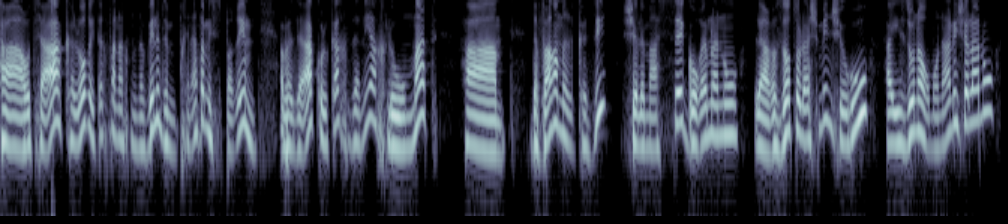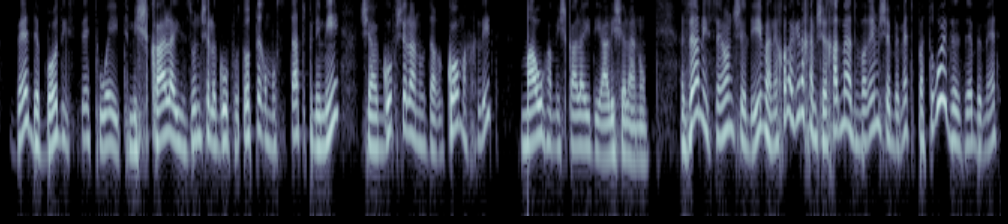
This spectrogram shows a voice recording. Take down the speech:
ההוצאה הקלורית, תכף אנחנו נבין את זה מבחינת המספרים, אבל זה היה כל כך זניח לעומת הדבר המרכזי שלמעשה גורם לנו להרזות או להשמין, שהוא האיזון ההורמונלי שלנו ו-the body set weight, משקל האיזון של הגוף, אותו תרמוסטט פנימי שהגוף שלנו דרכו מחליט מהו המשקל האידיאלי שלנו. אז זה הניסיון שלי, ואני יכול להגיד לכם שאחד מהדברים שבאמת פתרו את זה, זה באמת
